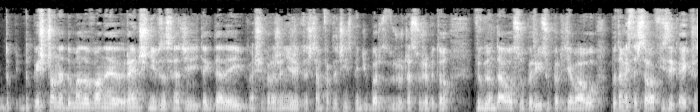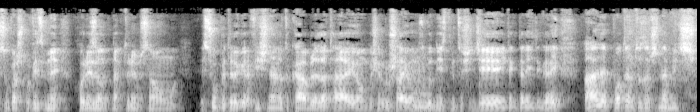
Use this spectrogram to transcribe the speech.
do- dopieszczone, domalowane ręcznie w zasadzie i tak dalej. Ma się wrażenie, że ktoś tam faktycznie spędził bardzo dużo czasu, żeby to wyglądało super i super działało. Bo tam jest też cała fizyka. Jak przesuwasz powiedzmy horyzont, na którym są słupy telegraficzne, no to kable latają, bo się ruszają zgodnie z tym, co się dzieje i tak dalej, i tak dalej. Ale potem to zaczyna być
